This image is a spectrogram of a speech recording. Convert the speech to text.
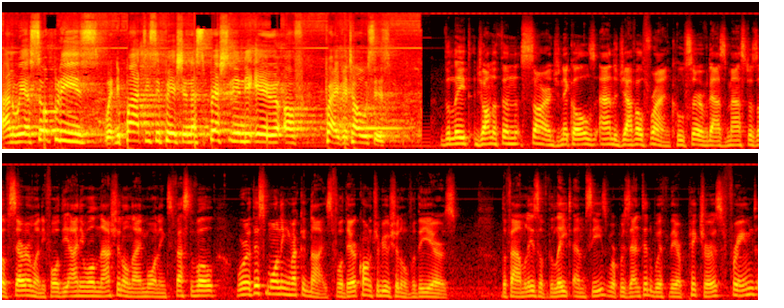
and we are so pleased with the participation, especially in the area of private houses. The late Jonathan Sarge Nichols and Javel Frank, who served as Masters of Ceremony for the annual National Nine Mornings Festival, were this morning recognized for their contribution over the years. The families of the late MCs were presented with their pictures framed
